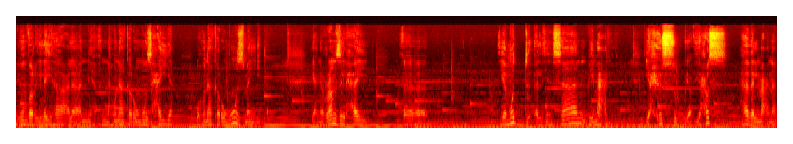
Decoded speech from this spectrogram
ينظر إليها على أن هناك رموز حية وهناك رموز ميتة. يعني الرمز الحي يمد الإنسان بمعنى يحسه يحس هذا المعنى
